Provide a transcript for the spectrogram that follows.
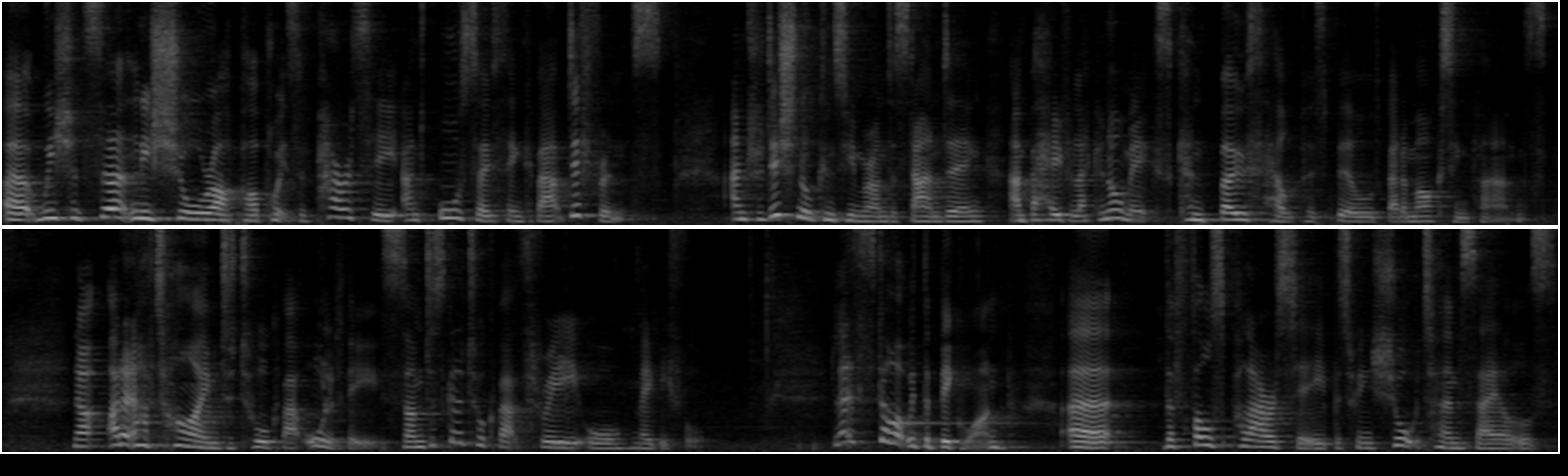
Uh, we should certainly shore up our points of parity and also think about difference. And traditional consumer understanding and behavioural economics can both help us build better marketing plans. Now, I don't have time to talk about all of these, so I'm just going to talk about three or maybe four. Let's start with the big one, uh, the false polarity between short-term sales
